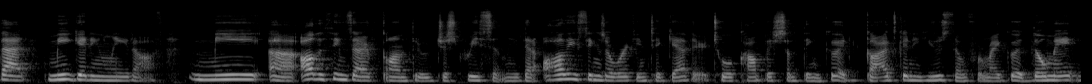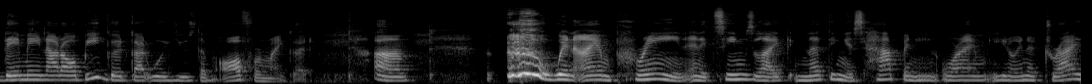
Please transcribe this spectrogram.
that me getting laid off, me, uh, all the things that I've gone through just recently, that all these things are working together to accomplish something good. God's going to use them for my good. Though may, they may not all be good, God will use them all for my good. Um, when I am praying and it seems like nothing is happening or I'm, you know, in a dry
